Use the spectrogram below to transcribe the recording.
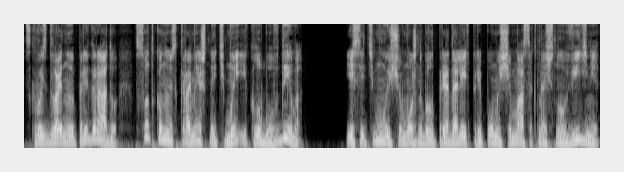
сквозь двойную преграду, сотканную из кромешной тьмы и клубов дыма. Если тьму еще можно было преодолеть при помощи масок ночного видения,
